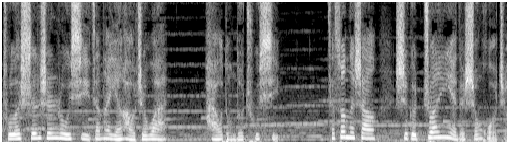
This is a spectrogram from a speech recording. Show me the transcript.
除了深深入戏将它演好之外，还要懂得出戏，才算得上是个专业的生活者。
